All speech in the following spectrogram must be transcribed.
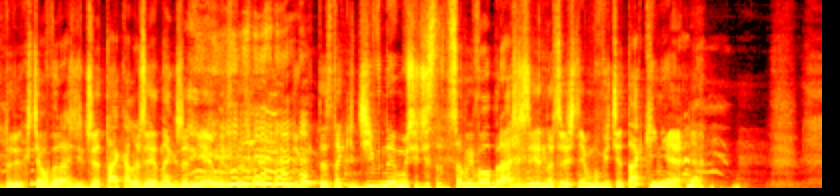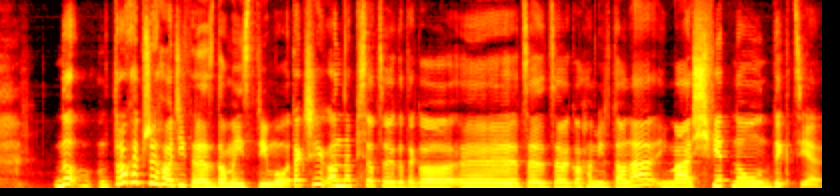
który chciał wyrazić, że tak, ale że jednak, że nie. Więc to, jest, to jest taki dziwny, musicie sobie wyobrazić, że jednocześnie mówicie tak i nie. No, trochę przechodzi teraz do mainstreamu. Tak czy jak on napisał całego tego, y, ca- całego Hamiltona i ma świetną dykcję.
